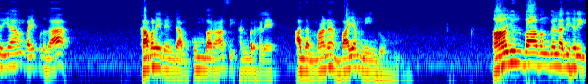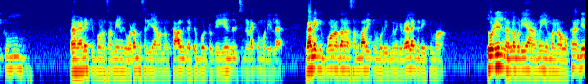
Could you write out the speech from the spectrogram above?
தெரியாமல் பயப்படுதா? கவலை வேண்டாம் கும்ப ராசி அன்பர்களே அந்த மன பயம் நீங்கும். ஆயுள் பாவங்கள் அதிகரிக்கும். நான் வேலைக்கு போன சாமி எனக்கு உடம்பு சரியாகணும் கால் கட்டு போட்டிருக்கு எழுந்திரிச்சு நடக்க முடியல. வேலைக்கு போனால் தான் நான் சம்பாதிக்க முடியும் எனக்கு வேலை கிடைக்குமா? தொழில் நல்லபடியாக அமையுமா? நான் உட்காந்தே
